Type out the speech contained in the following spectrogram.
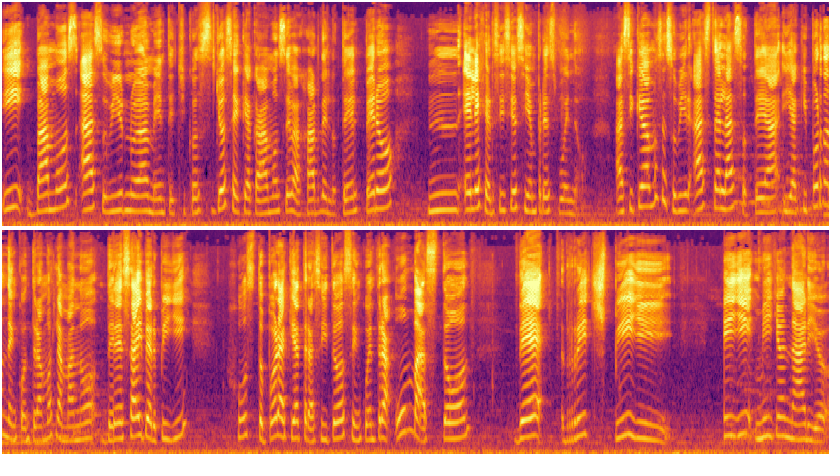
Y vamos a subir nuevamente, chicos. Yo sé que acabamos de bajar del hotel, pero mm, el ejercicio siempre es bueno. Así que vamos a subir hasta la azotea y aquí por donde encontramos la mano de Cyber Piggy, justo por aquí atrásito se encuentra un bastón de Rich Piggy. Piggy millonario.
